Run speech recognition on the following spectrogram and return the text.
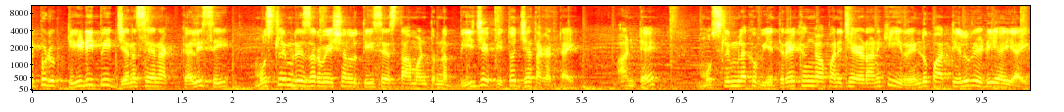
ఇప్పుడు టీడీపీ జనసేన కలిసి ముస్లిం రిజర్వేషన్లు తీసేస్తామంటున్న బీజేపీతో జతకట్టాయి అంటే ముస్లింలకు వ్యతిరేకంగా పనిచేయడానికి ఈ రెండు పార్టీలు రెడీ అయ్యాయి.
